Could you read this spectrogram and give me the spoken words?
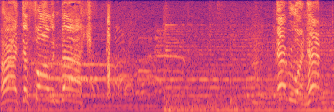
Alright, they're falling back! Everyone, head!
